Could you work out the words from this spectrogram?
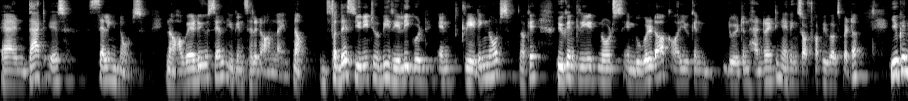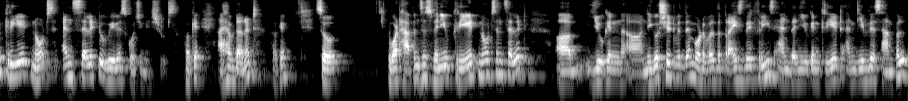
and that is selling notes now, where do you sell? You can sell it online. Now, for this, you need to be really good in creating notes. Okay. You can create notes in Google Doc or you can do it in handwriting. I think soft copy works better. You can create notes and sell it to various coaching institutes. Okay. I have done it. Okay. So, what happens is when you create notes and sell it, uh, you can uh, negotiate with them whatever the price they freeze and then you can create and give a sample.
